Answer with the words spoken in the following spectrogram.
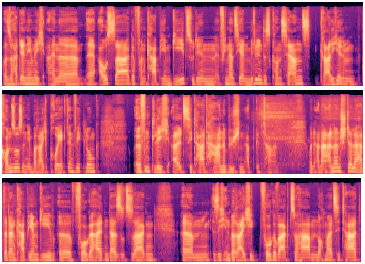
Und so hat er nämlich eine äh, Aussage von KPMG zu den finanziellen Mitteln des Konzerns gerade hier im Konsus, in dem Bereich Projektentwicklung, öffentlich als Zitat Hanebüchen abgetan. Und an einer anderen Stelle hat er dann KPMG äh, vorgehalten, da sozusagen ähm, sich in Bereiche vorgewagt zu haben, nochmal Zitat,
